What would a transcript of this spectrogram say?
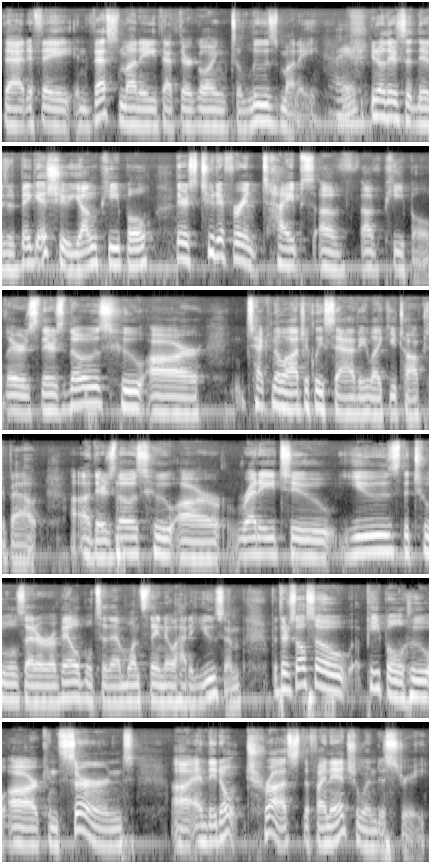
that if they invest money that they're going to lose money. Right. You know, there's a, there's a big issue. Young people. There's two different types of, of people. There's there's those who are technologically savvy, like you talked about. Uh, there's those who are ready to use the tools that are available to them once they know how to use them. But there's also people who are concerned uh, and they don't trust the financial industry.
